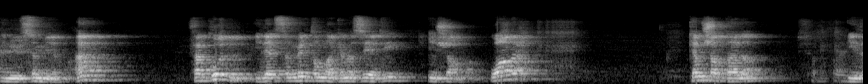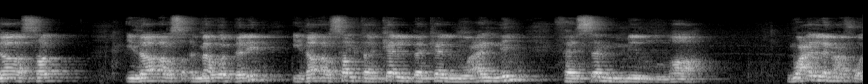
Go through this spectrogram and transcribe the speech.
أن يسمي الله؟ فكل إذا سميت الله كما سيأتي إن شاء الله. واضح؟ كم شرط هذا؟ إذا صد إذا أرسل ما هو الدليل؟ إذا أرسلت كلبك المعلم فسم الله. معلم عفوا.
